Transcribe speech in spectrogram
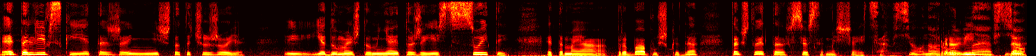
Это ливский, это же не что-то чужое. И я думаю, что у меня тоже есть суеты. Это моя прабабушка, да. Так что это все совмещается. Все народное, все, да.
